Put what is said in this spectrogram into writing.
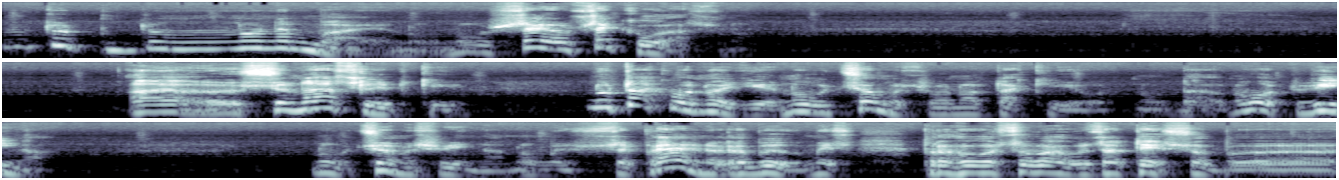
Ну, тут ну, ну, немає. Ну, ну, все, все класно. А що наслідки? Ну так воно є. Ну в чомусь воно так є. От, ну, да. ну от війна. Ну, в чому ж війна? Ну ми ж все правильно робили. Ми ж проголосували за те, щоб е,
